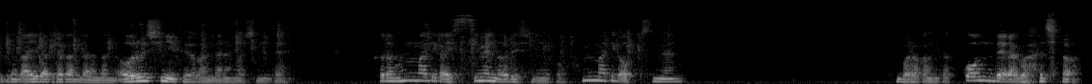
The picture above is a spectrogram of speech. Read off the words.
우리가 나이가 들어간다는 건 어르신이 되어간다는 것인데 그런 한마디가 있으면 어르신이고 한마디가 없으면 뭐라고 합니까? 꼰대라고 하죠.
